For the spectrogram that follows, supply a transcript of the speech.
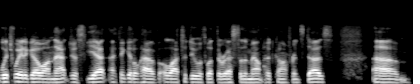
which way to go on that just yet. I think it'll have a lot to do with what the rest of the Mount Hood Conference does. Um,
